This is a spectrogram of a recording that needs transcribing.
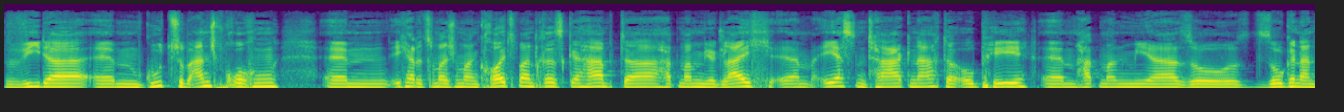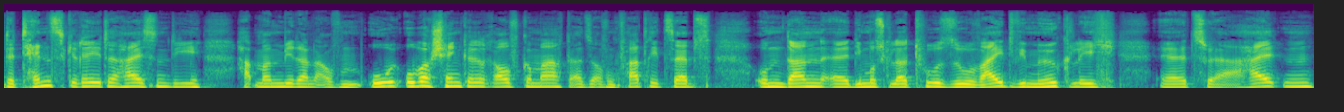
wieder ähm, gut zu beanspruchen. Ähm, ich hatte zum Beispiel mal einen Kreuzbandriss gehabt. Da hat man mir gleich am ähm, ersten Tag nach der OP ähm, hat man mir so sogenannte Potenzgeräte heißen die, hat man mir dann auf dem o Oberschenkel rauf gemacht, also auf dem Quadrizeps, um dann äh, die Muskulatur so weit wie möglich äh, zu erhalten.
